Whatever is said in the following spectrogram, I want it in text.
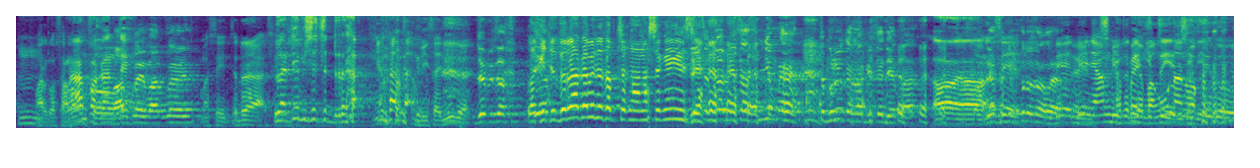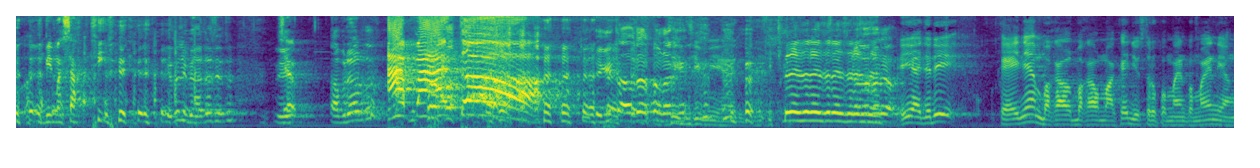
Marcos Kenapa Alonso Kante? Barkley Barkley masih cedera. sih. Lah dia bisa cedera. bisa juga. dia bisa Lagi dia, cedera tapi tetap cengang-cengengis dia ya. cedera bisa senyum eh cemberut nggak bisa dia pak. Oh, dia Soalnya senyum dia, terus soalnya. dia, dia nyambi yang gitu ya bangunan waktu itu. Bima Sakti. itu juga ada sih itu. Di Siap. Abrar tuh. Apa tuh? Ya gitu ada orangnya. Terus terus terus terus. Iya, jadi kayaknya bakal bakal make justru pemain-pemain yang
